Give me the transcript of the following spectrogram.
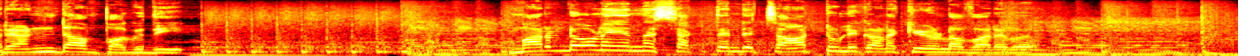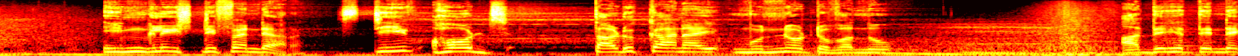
രണ്ടാം പകുതി മർഡോണ എന്ന ശക്തന്റെ ചാട്ടുളി കണക്കെയുള്ള വരവ്. ഇംഗ്ലീഷ് ഡിഫൻഡർ സ്റ്റീവ് ഹോഡ്ജ് തടുക്കാനായി മുന്നോട്ട് വന്നു. അദ്ദേഹത്തിന്റെ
